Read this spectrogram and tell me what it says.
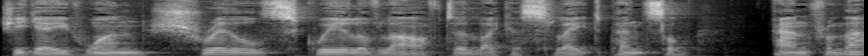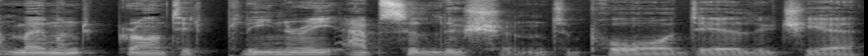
She gave one shrill squeal of laughter like a slate pencil, and from that moment granted plenary absolution to poor dear Lucia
